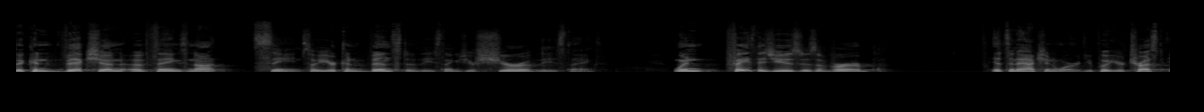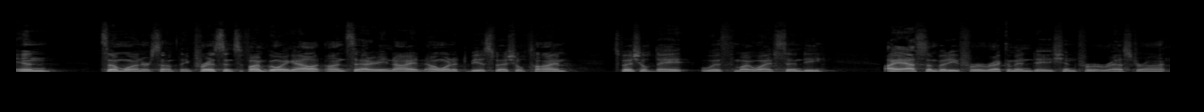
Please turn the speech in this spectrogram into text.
the conviction of things not seen. So you're convinced of these things, you're sure of these things. When faith is used as a verb, it's an action word. You put your trust in someone or something. For instance, if I'm going out on Saturday night and I want it to be a special time, special date with my wife Cindy, I ask somebody for a recommendation for a restaurant,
